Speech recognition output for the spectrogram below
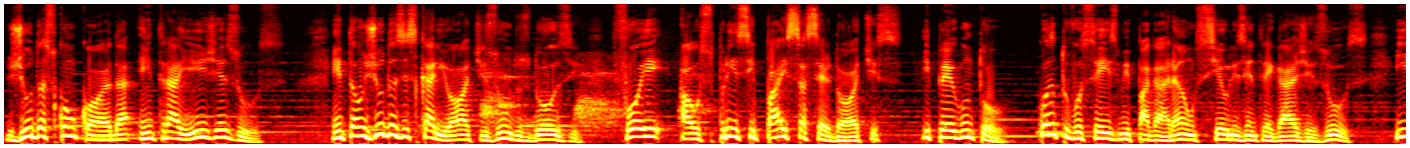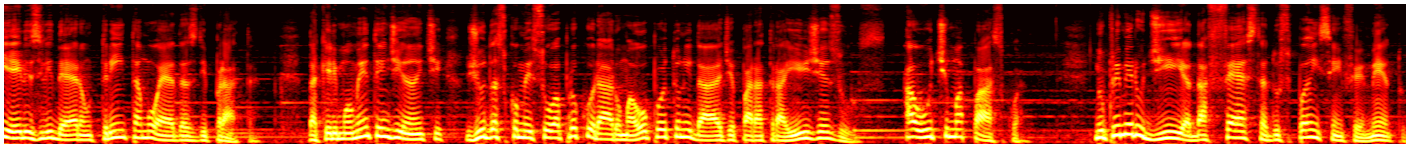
Judas concorda em trair Jesus. Então Judas Iscariotes, um dos doze, foi aos principais sacerdotes e perguntou: Quanto vocês me pagarão se eu lhes entregar Jesus? E eles lhe deram trinta moedas de prata. Daquele momento em diante, Judas começou a procurar uma oportunidade para atrair Jesus. A última Páscoa. No primeiro dia da festa dos pães sem fermento,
